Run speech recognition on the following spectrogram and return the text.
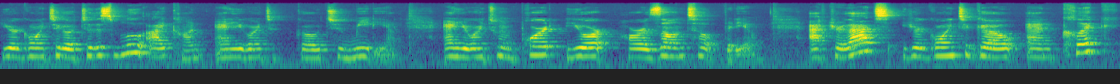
you're going to go to this blue icon and you're going to go to media and you're going to import your horizontal video. After that, you're going to go and click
